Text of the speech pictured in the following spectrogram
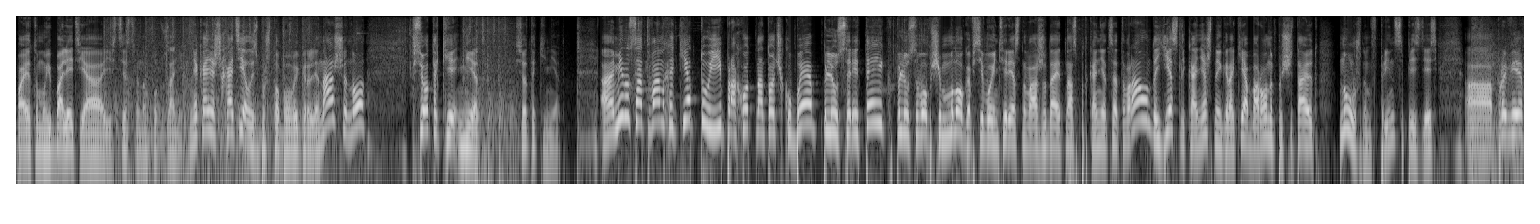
Поэтому и болеть я, естественно, буду за них. Мне, конечно, хотелось бы, чтобы выиграли наши, но все-таки нет. Все-таки нет. А, минус от Ван Хакетту и проход на точку Б, плюс ретейк, плюс, в общем, много всего интересного ожидает нас под конец этого раунда, если, конечно, игроки обороны посчитают нужным, в принципе, здесь а, прове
